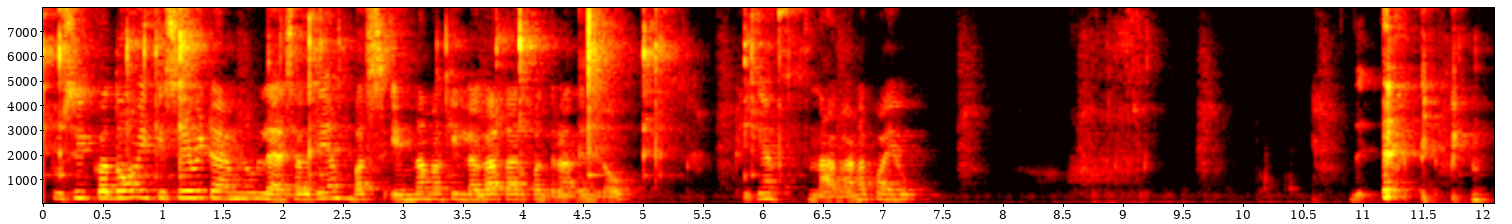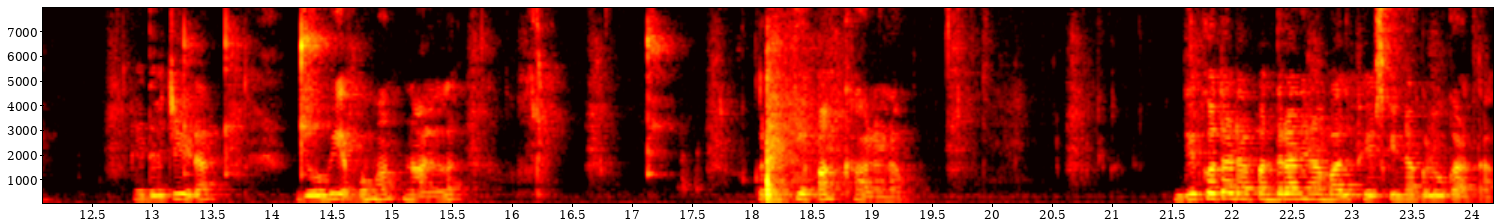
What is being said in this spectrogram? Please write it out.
ਤੁਸੀਂ ਕਦੋਂ ਵੀ ਕਿਸੇ ਵੀ ਟਾਈਮ ਨੂੰ ਲੈ ਸਕਦੇ ਆ, ਬਸ ਇੰਨਾ ਵਾ ਕਿ ਲਗਾਤਾਰ 15 ਦਿਨ ਲਓ ਠੀਕ ਹੈ, ਨਾਗਾ ਨਾ ਪਾਇਓ। ਇਹਦੇ ਵਿੱਚ ਜਿਹੜਾ ਜੋ ਵੀ ਆਪਾਂ ਹਾਂ ਨਾਲ ਨਾਲ ਕਰੰਚੀ ਆਪਾਂ ਖਾ ਲੈਣਾ। ਦੇਖੋ ਤੁਹਾਡਾ 15 ਦਿਨਾਂ ਬਾਅਦ ਫੇਸ ਕਿੰਨਾ ਗਲੋ ਕਰਦਾ।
